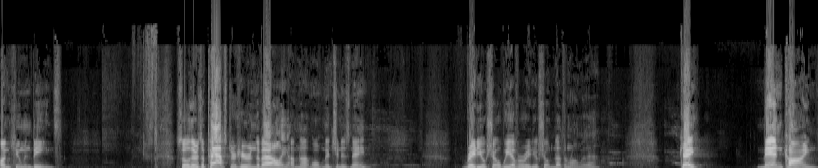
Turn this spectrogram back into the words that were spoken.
on human beings. So there's a pastor here in the valley. I'm not won't mention his name. Radio show. We have a radio show. Nothing wrong with that. Okay? Mankind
